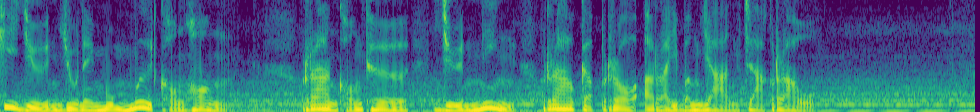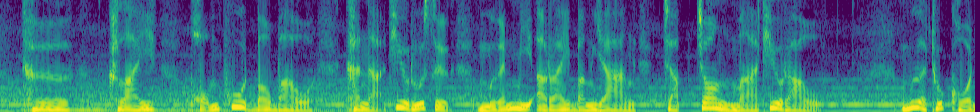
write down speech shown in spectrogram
ที่ยืนอยู่ในมุมมืดของห้อง ร่างของเธอยืนนิ่ง ราวกับรออะไรบางอย่างจากเรา เธอ ใครผมพูดเบาๆ ขณะที่รู้สึกเหมือนมีอะไรบางอย่างจับจ้องมาที่เรา เมื่อทุกคน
